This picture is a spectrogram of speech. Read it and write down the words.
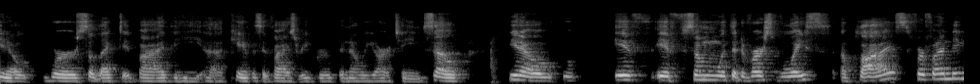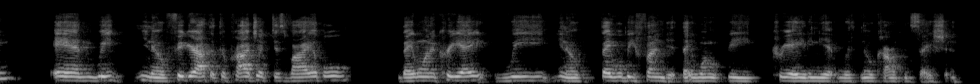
you know, were selected by the uh, campus advisory group and OER team. So, you know, if, if someone with a diverse voice applies for funding and we, you know, figure out that the project is viable, they want to create, we, you know, they will be funded. They won't be creating it with no compensation.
